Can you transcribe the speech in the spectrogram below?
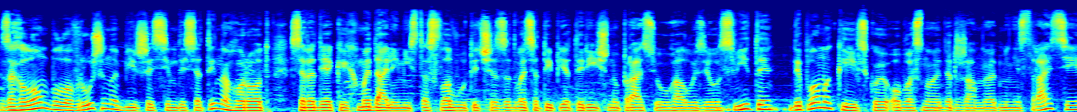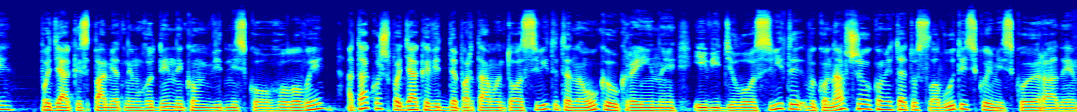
Загалом було вручено більше 70 нагород, серед яких медалі міста Славутича за 25-річну працю у галузі освіти, дипломи Київської обласної державної адміністрації, подяки з пам'ятним годинником від міського голови, а також подяка від департаменту освіти та науки України і відділу освіти виконавчого комітету Славутицької міської ради.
